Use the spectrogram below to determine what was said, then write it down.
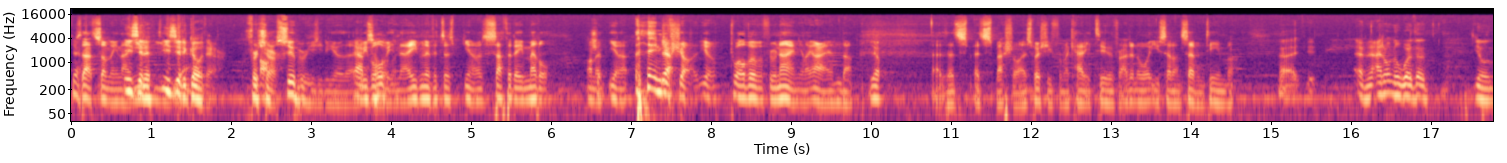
Yeah. So that's something that Easy you- to you- easy to go there for Oh, sure. super easy to go there. We've all been there, even if it's just you know a Saturday medal on Sure. a you know and Yeah. shot you know twelve over through nine. You're like, all right, I'm done. Yep. That, that's that's special, especially from a caddy too. For I don't know what you said on seventeen, but Uh, it- and I don't know whether, you know,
